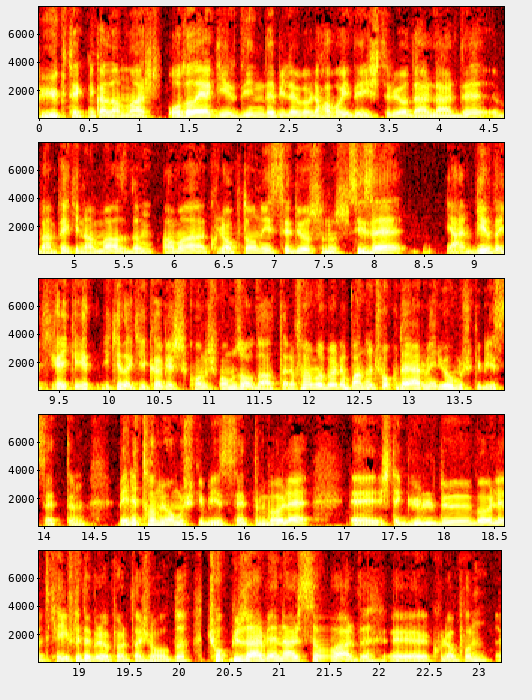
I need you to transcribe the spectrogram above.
büyük teknik adamlar odaya girdiğinde bile böyle havayı değiştiriyor derlerdi. Ben pek inanmazdım ama Klopp'ta onu hissediyorsunuz. Size yani bir dakika iki, iki dakika bir konuşmamız oldu alt tarafı ama böyle bana çok değer veriyormuş gibi hissettim. Beni tanıyormuş gibi hissettim. Böyle e, işte güldü böyle keyifli de bir röportaj oldu. Çok güzel bir enerjisi vardı e, Klopp'un. E,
